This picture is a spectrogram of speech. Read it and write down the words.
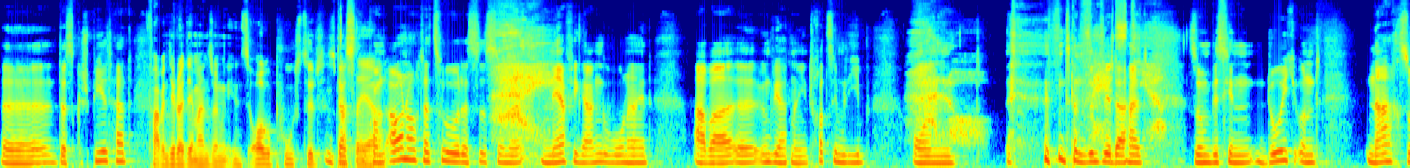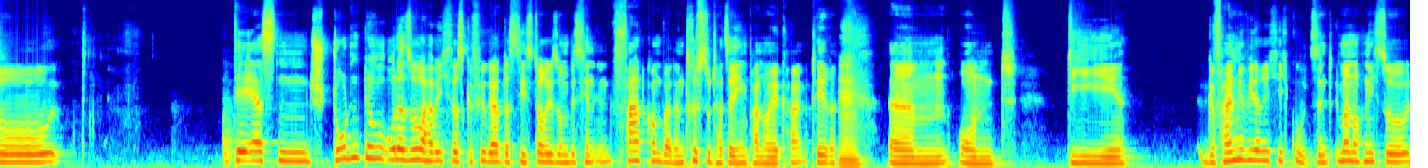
äh, das gespielt hat. Fabian, die Leute immer so ins Ohr gepustet. Das, das kommt ja. auch noch dazu. Das ist so eine nervige Angewohnheit. Aber äh, irgendwie hat man ihn trotzdem lieb. Und dann sind wir da halt dir? so ein bisschen durch. Und nach so der ersten Stunde oder so habe ich das Gefühl gehabt, dass die Story so ein bisschen in Fahrt kommt, weil dann triffst du tatsächlich ein paar neue Charaktere. Mhm. Ähm, und die gefallen mir wieder richtig gut. Sind immer noch nicht so,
